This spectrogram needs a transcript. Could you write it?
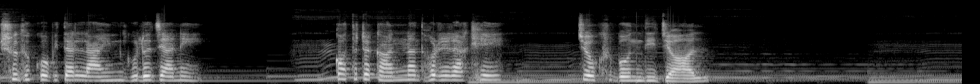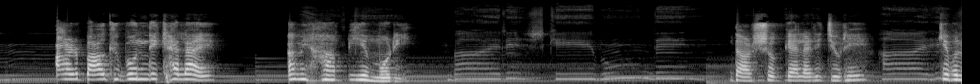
শুধু কবিতার লাইনগুলো জানে, কতটা কান্না ধরে রাখে চোখবন্দি জল। আর বাঘবন্দি খেলায় আমি হাঁপিয়ে মরি। দর্শক গ্যালারি জুড়ে কেবল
